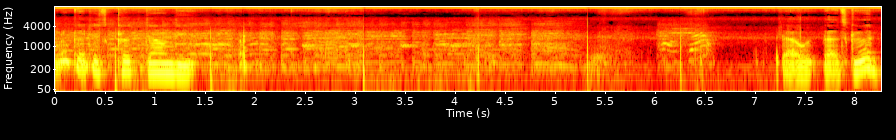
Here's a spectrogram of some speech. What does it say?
I think I just cut down the... That, that's good.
